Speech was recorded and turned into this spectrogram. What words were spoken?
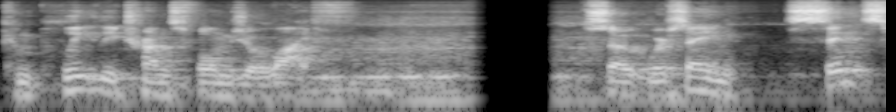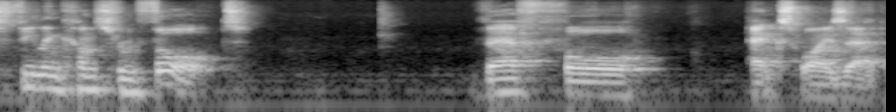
completely transforms your life. So, we're saying since feeling comes from thought, therefore XYZ.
